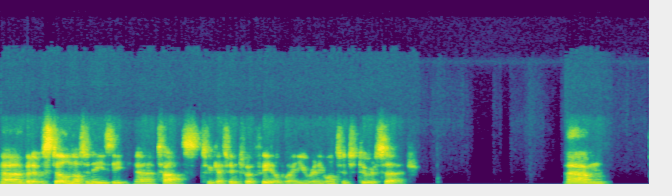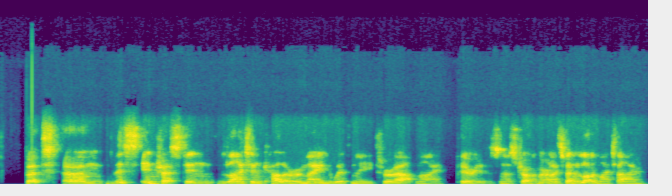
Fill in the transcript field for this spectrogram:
Uh, but it was still not an easy uh, task to get into a field where you really wanted to do research. Um, but um, this interest in light and color remained with me throughout my period as an astronomer. And I spent a lot of my time,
